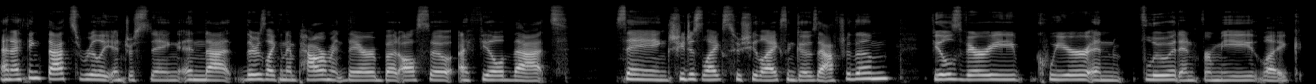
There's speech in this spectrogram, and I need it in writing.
And I think that's really interesting in that there's like an empowerment there, but also I feel that saying she just likes who she likes and goes after them feels very queer and fluid. And for me, like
